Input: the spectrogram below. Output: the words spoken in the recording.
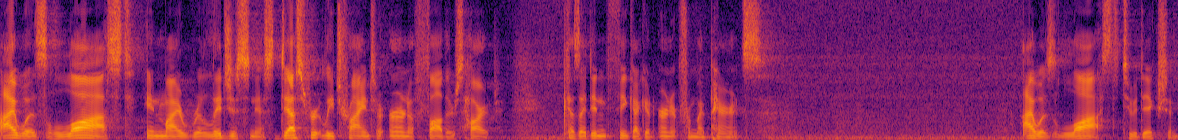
I was lost in my religiousness, desperately trying to earn a father's heart because I didn't think I could earn it from my parents. I was lost to addiction.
